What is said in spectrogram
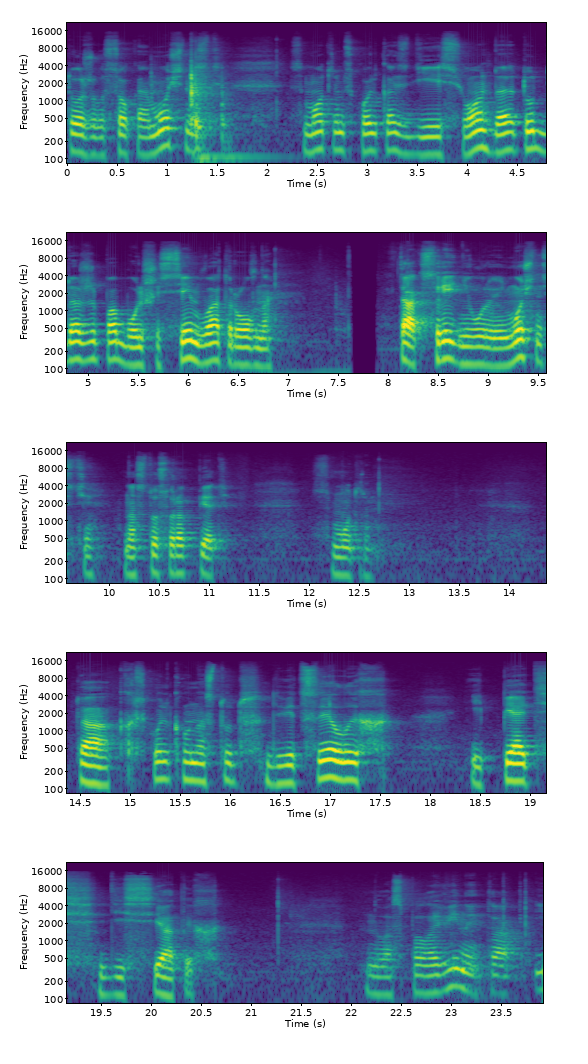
Тоже высокая мощность. Смотрим, сколько здесь. Он, да, тут даже побольше. 7 ватт ровно. Так, средний уровень мощности на 145. Смотрим. Так, сколько у нас тут? 2,5 два с половиной так и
